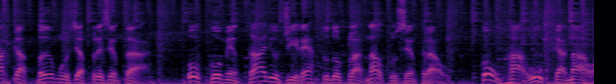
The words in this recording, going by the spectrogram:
Acabamos de apresentar o Comentário Direto do Planalto Central, com Raul Canal.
